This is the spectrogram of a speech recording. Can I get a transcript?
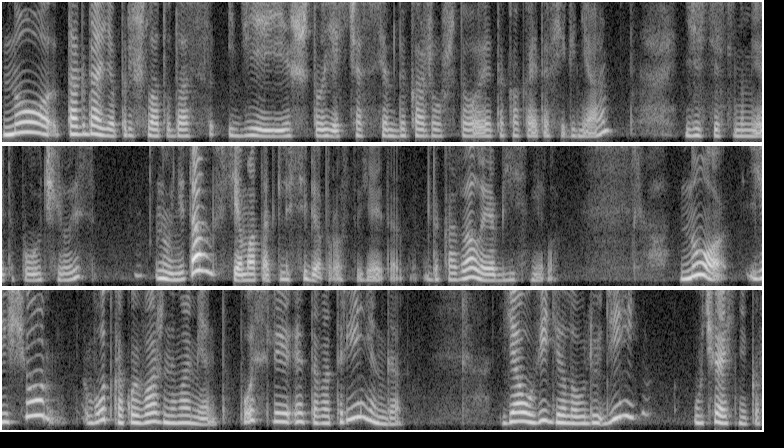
Но тогда я пришла туда с идеей, что я сейчас всем докажу, что это какая-то фигня. Естественно, мне это получилось. Ну, не там всем, а так для себя просто. Я это доказала и объяснила. Но еще вот какой важный момент. После этого тренинга я увидела у людей, участников,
